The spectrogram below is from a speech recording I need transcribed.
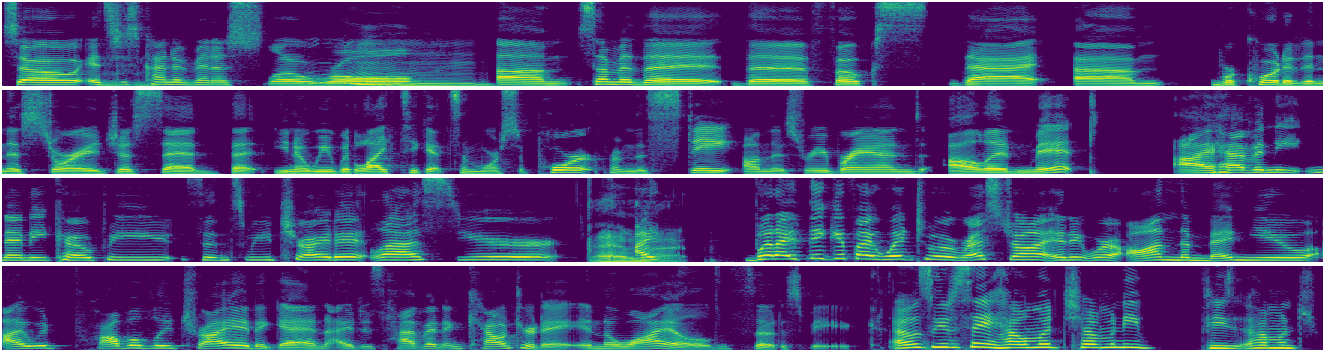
So it's just kind of been a slow roll. Hmm. Um, some of the the folks that um, were quoted in this story just said that you know we would like to get some more support from the state on this rebrand. I'll admit I haven't eaten any Copi since we tried it last year. I have I- not. But I think if I went to a restaurant and it were on the menu, I would probably try it again. I just haven't encountered it in the wild, so to speak. I was going to say how much, how many pieces, how much,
